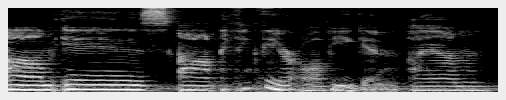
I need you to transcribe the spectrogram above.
um, is, uh, I think they are all vegan. I am, um,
